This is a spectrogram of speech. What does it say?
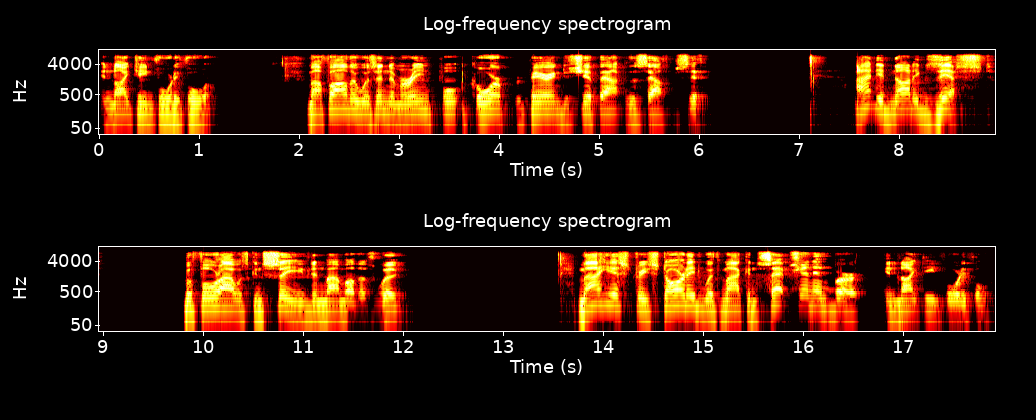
in 1944. My father was in the Marine Corps preparing to ship out to the South Pacific. I did not exist before I was conceived in my mother's womb. My history started with my conception and birth in 1944.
